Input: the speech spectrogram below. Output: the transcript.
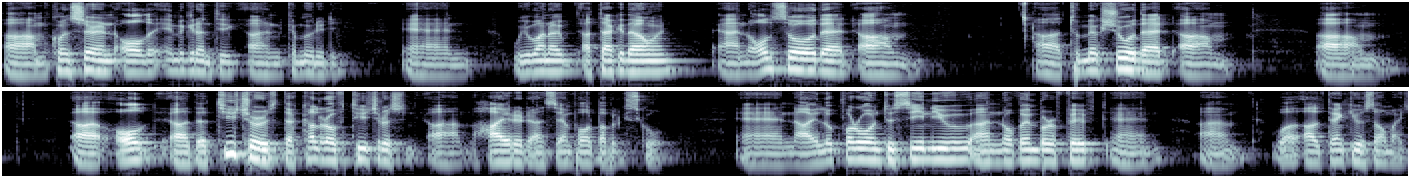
um, concern all the immigrant and community. And we want to attack that one. And also that um, uh, to make sure that um, um, uh, all uh, the teachers, the color of teachers um, hired at St. Paul Public School. And I look forward to seeing you on November 5th. And um, well, I'll thank you so much.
